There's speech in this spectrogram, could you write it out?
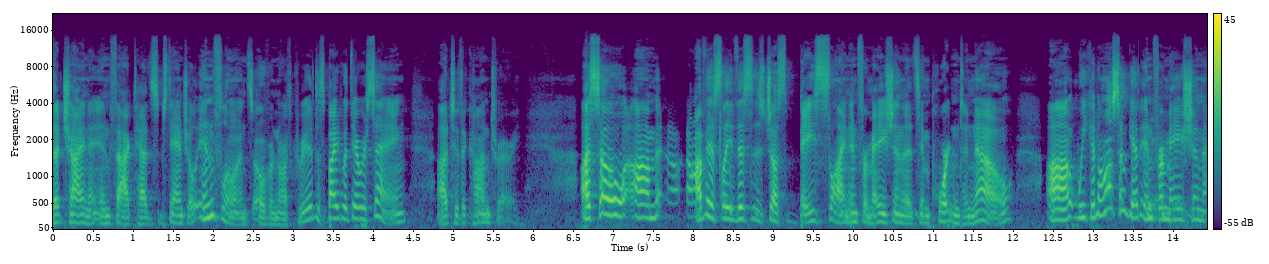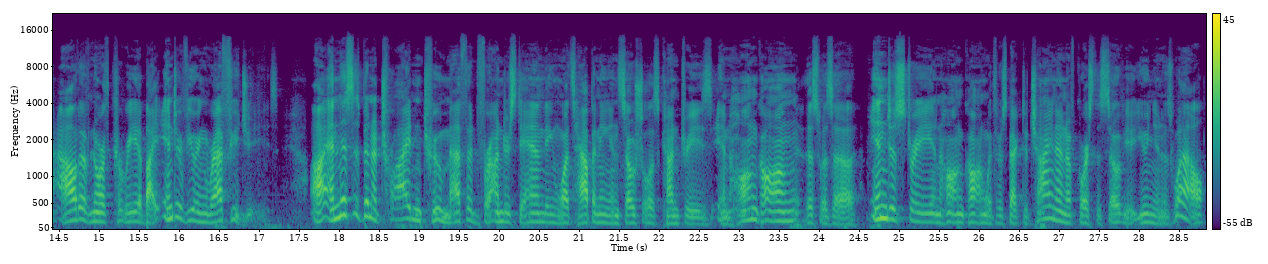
that China, in fact, had substantial influence over North Korea, despite what they were saying uh, to the contrary. Uh, so, um, obviously, this is just baseline information that's important to know. Uh, we can also get information out of North Korea by interviewing refugees. Uh, and this has been a tried and true method for understanding what's happening in socialist countries. In Hong Kong, this was an industry in Hong Kong with respect to China, and of course the Soviet Union as well.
